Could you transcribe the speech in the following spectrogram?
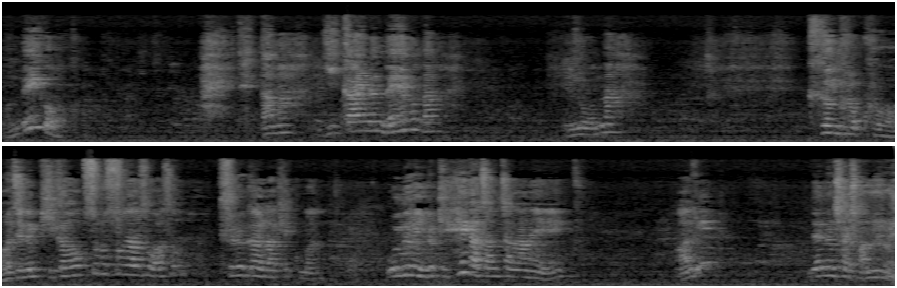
뭔데 이거? 아이, 됐다 마. 이 까이는 내 해본다. 일로 온나? 그건 그렇고 어제는 비가 억수로 쏟아서 와서 들갈락했구만. 오늘은 이렇게 해가 짱짱하네. 아니? 내는 잘 잤는데.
